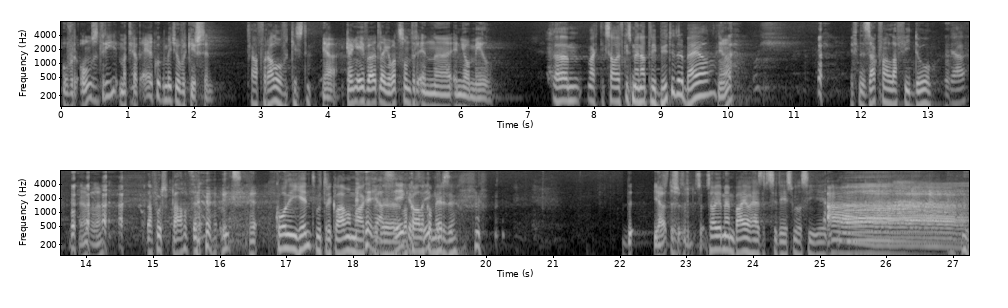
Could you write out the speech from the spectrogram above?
over ons drie, maar het gaat eigenlijk ook een beetje over Kirsten. Het gaat vooral over Kirsten. Ja, kan je even uitleggen, wat stond er in, eh, in jouw mail? Ehm, wacht, ik zal even mijn attributen erbij halen. Ja? heeft een zak van Lafido. Ja. Ja, voilà. Dat voorspelt. Goed. Koning Gent moet reclame maken voor Ja, de zeker, lokale zeker. commerce. De, ja, dus... Z- Zou je mijn biohazard cd's willen signeren? Ah.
